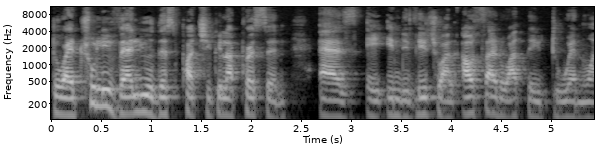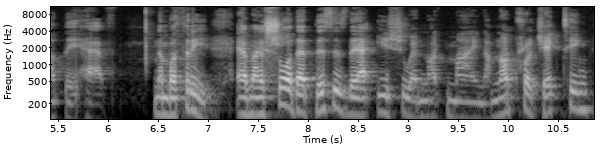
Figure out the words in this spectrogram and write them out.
do I truly value this particular person as a individual outside what they do and what they have? Number three, am I sure that this is their issue and not mine? I'm not projecting,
